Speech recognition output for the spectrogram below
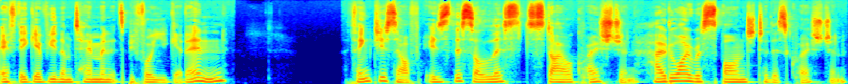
if they give you them 10 minutes before you get in think to yourself is this a list style question? How do i respond to this question?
